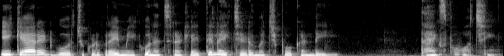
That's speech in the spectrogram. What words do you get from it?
ఈ క్యారెట్ గోర్చుకుడు ఫ్రై మీకు నచ్చినట్లయితే లైక్ చేయడం మర్చిపోకండి. Thanks for watching.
